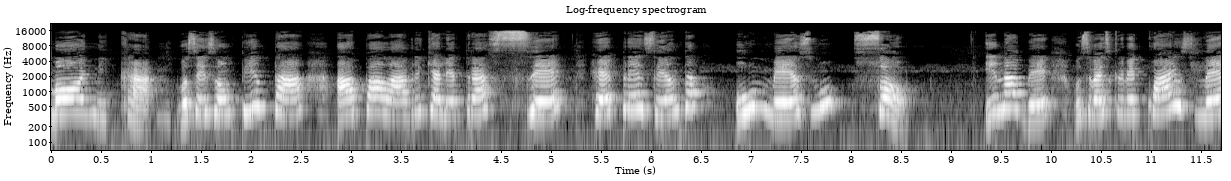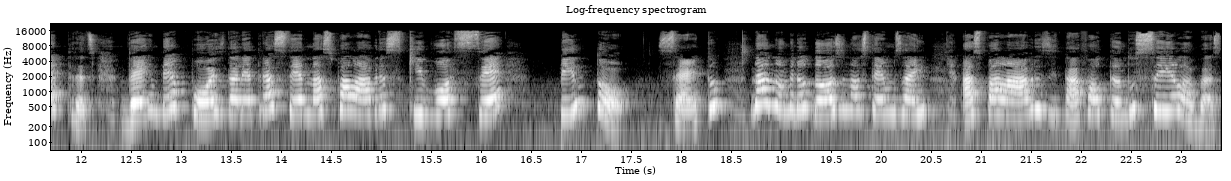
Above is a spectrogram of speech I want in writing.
Mônica. Vocês vão pintar a palavra que a letra C representa o mesmo som. E na B, você vai escrever quais letras vêm depois da letra C nas palavras que você pintou certo? Número 12, nós temos aí as palavras e tá faltando sílabas.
